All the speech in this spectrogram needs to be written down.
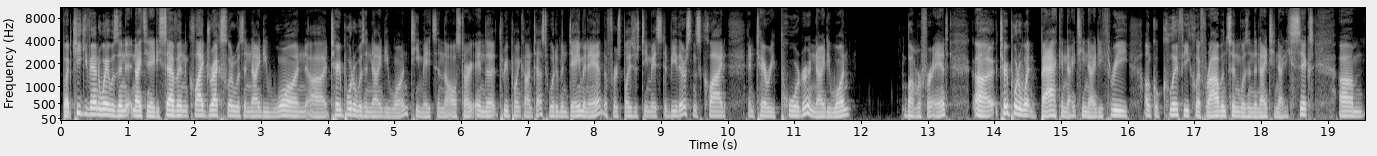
But Kiki Vandeweghe was in 1987. Clyde Drexler was in 91. Uh, Terry Porter was in 91. Teammates in the All Star in the three point contest would have been Damon Ant, the first Blazers teammates to be there since Clyde and Terry Porter in 91. Bummer for Ant. Uh, Terry Porter went back in 1993. Uncle Cliffy, Cliff Robinson, was in the 1996. Um,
